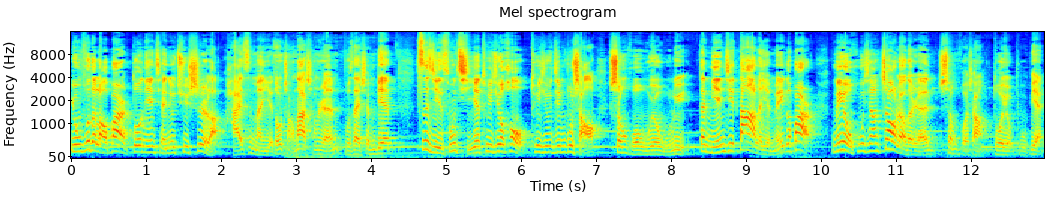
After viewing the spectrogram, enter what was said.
永富的老伴儿多年前就去世了，孩子们也都长大成人，不在身边。自己从企业退休后，退休金不少，生活无忧无虑。但年纪大了也没个伴儿，没有互相照料的人，生活上多有不便。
